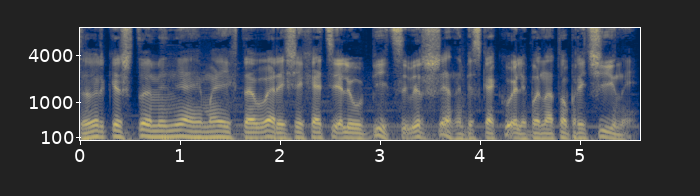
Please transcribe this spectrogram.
Только что меня и моих товарищей хотели убить совершенно без какой-либо на то причины.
